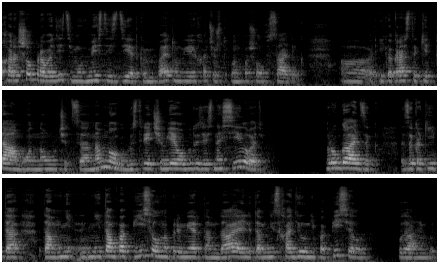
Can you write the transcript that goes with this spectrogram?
хорошо проводить ему вместе с детками, поэтому я и хочу, чтобы он пошел в садик. А, и как раз-таки там он научится намного быстрее, чем я его буду здесь насиловать, ругать за, за какие-то, там, не, не там пописал, например, там, да, или там не сходил, не пописал куда-нибудь.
